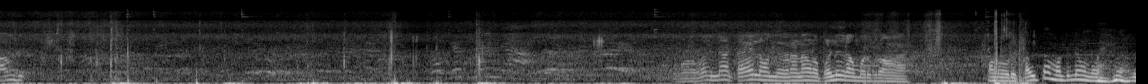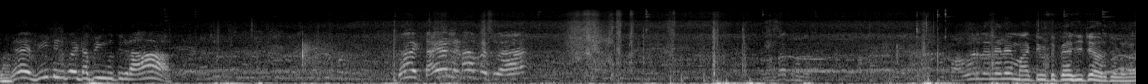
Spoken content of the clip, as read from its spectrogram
ஆகுது அவன் என்ன டயரில் வந்து வேணா அவனை பண்ணுகிறாம இருக்கிறான் அவன் ஒரு கல்ட்டா மட்டுமே ஒன்று வாங்கி. ஏய் வீட்டுக்கு போய் டப்பிங் குத்துக்கடா. டேய் டயர்ல என்ன பேசுற அவர் தலையிலே மாட்டி விட்டு பேசிட்டே வர சொல்லுங்க.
